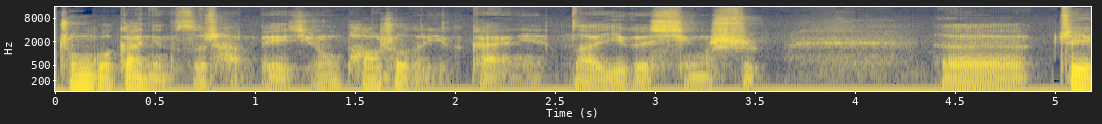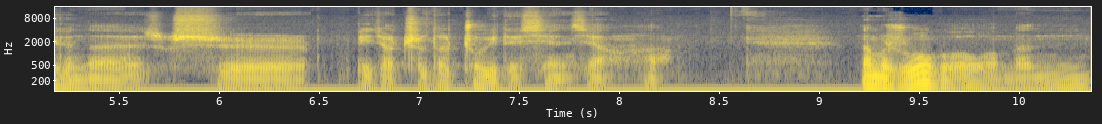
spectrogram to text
中国概念的资产被集中抛售的一个概念，那一个形式，呃，这个呢是比较值得注意的现象啊。那么，如果我们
